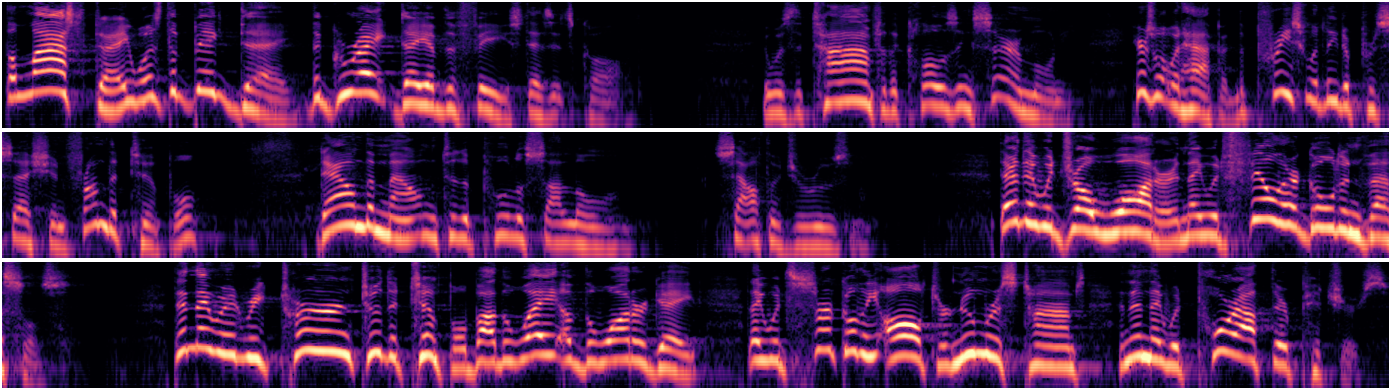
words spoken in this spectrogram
The last day was the big day, the great day of the feast, as it's called. It was the time for the closing ceremony. Here's what would happen the priest would lead a procession from the temple down the mountain to the pool of Siloam, south of Jerusalem. There they would draw water and they would fill their golden vessels. Then they would return to the temple by the way of the water gate. They would circle the altar numerous times and then they would pour out their pitchers.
